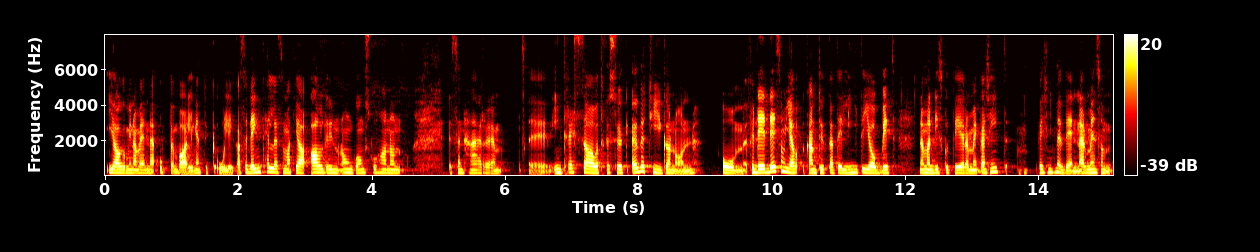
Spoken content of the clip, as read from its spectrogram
jag och mina vänner uppenbarligen tycker olika. Så det är inte heller som att jag aldrig någon gång skulle ha någon sån här eh, eh intresse av att försöka övertyga någon om, för det är det som jag kan tycka att är lite jobbigt när man diskuterar med, kanske inte, kanske inte med vänner, men som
